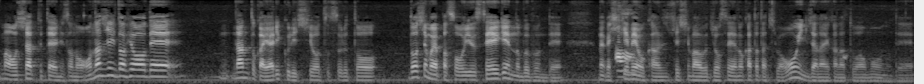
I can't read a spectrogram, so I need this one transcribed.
う、まあ、おっしゃってたようにその同じ土俵でなんとかやりくりしようとするとどうしてもやっぱそういう制限の部分でなんか引け目を感じてしまう女性の方たちは多いんじゃないかなとは思うので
